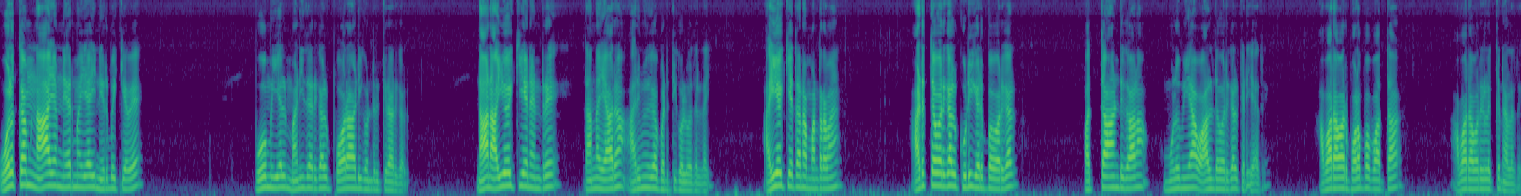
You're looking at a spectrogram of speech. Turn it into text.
ஒழுக்கம் நியாயம் நேர்மையை நிரூபிக்கவே பூமியில் மனிதர்கள் போராடி கொண்டிருக்கிறார்கள். நான் அயோக்கியன் என்று தன்னை யாரும் அறிமுகப்படுத்தி கொள்வதில்லை. அயோக்கியத்தனம் பண்ணுறவன் அடுத்தவர்கள் குடிகெடுப்பவர்கள் பத்தாண்டு காலம் முழுமையாக வாழ்ந்தவர்கள் கிடையாது. அவரவர் பொழப்ப பார்த்தா அவரவர்களுக்கு நல்லது.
